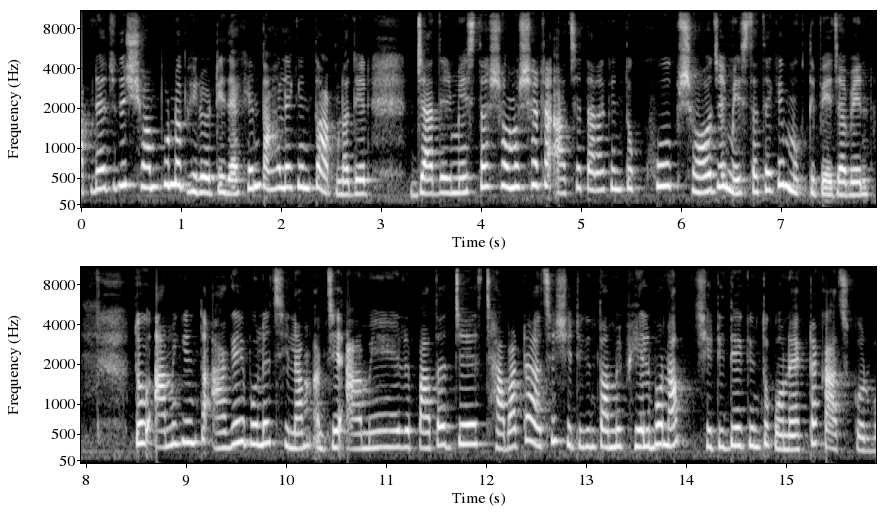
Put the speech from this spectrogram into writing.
আপনারা যদি সম্পূর্ণ ভিডিওটি দেখেন তাহলে কিন্তু আপনাদের যাদের মেস্তার সমস্যাটা আছে তারা কিন্তু খুব সহজে মেস্তা থেকে মুক্তি পেয়ে যাবেন। তো আমি কিন্তু আগেই বলেছিলাম যে আমের পাতার যে ছাবাটা আছে সেটি কিন্তু আমি ফেলব না, সেটি দিয়ে কিন্তু কোনো একটা কাজ করব।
